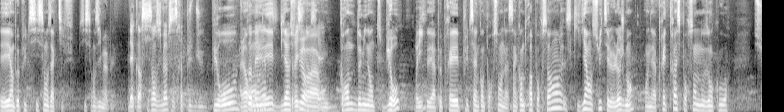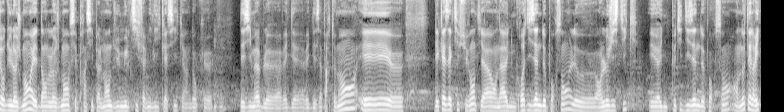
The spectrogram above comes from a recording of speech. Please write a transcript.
et un peu plus de 600 actifs, 600 immeubles. D'accord, 600 immeubles, ce serait plus du bureau, du Alors commerce, on est bien sûr en grande dominante bureau. Oui. C'est à peu près plus de 50%, on a 53%. Ce qui vient ensuite, c'est le logement. On est à près de 13% de nos encours sur du logement. Et dans le logement, c'est principalement du multifamily classique, hein, donc euh, Mhm. des immeubles avec des, avec des appartements. Et euh, les classes d'actifs suivantes, il y a, on a une grosse dizaine de pourcents le- en logistique et une petite dizaine de pourcents en hôtellerie.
